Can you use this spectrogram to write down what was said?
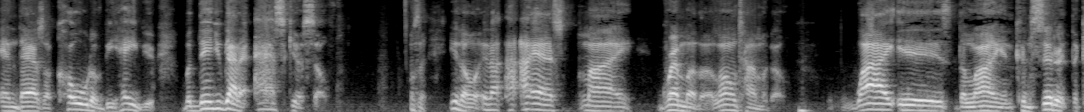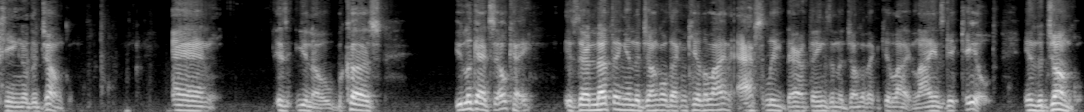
and there's a code of behavior. But then you got to ask yourself, you know, and I, I asked my grandmother a long time ago, why is the lion considered the king of the jungle? And is you know, because you look at it say, okay, is there nothing in the jungle that can kill the lion? Absolutely, there are things in the jungle that can kill the lion. Lions get killed in the jungle.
